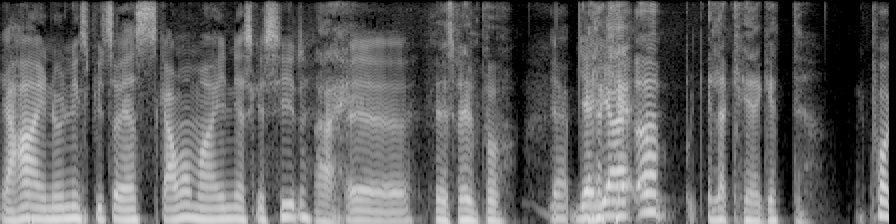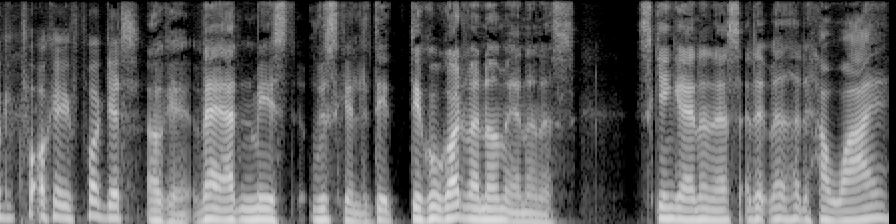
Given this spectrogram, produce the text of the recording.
jeg har en yndlingspizza, og jeg skammer mig, inden jeg skal sige det. Nej, Øh, det er spændt på. ja, Ja, eller, jeg, kan, jeg, øh, eller kan jeg gætte det? prøv, okay, prøv at gætte. Okay, hvad er den mest udskældte? Det, det kunne godt være noget med ananas. Skinke ananas. Er det, hvad hedder det? Hawaii?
